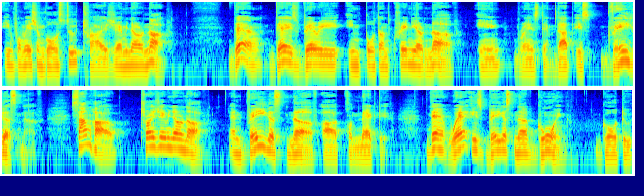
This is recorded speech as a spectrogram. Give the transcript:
information goes to trigeminal nerve. Then there is very important cranial nerve in brainstem. That is vagus nerve. Somehow trigeminal nerve and vagus nerve are connected. Then where is vagus nerve going? Go to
